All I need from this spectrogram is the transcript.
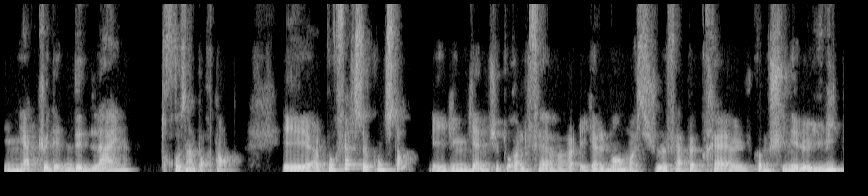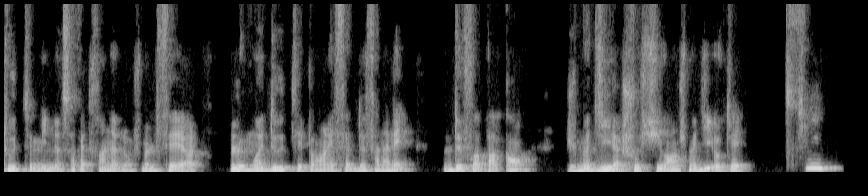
Il n'y a que des deadlines trop importantes. Et euh, pour faire ce constat, et Lingen, tu pourras le faire euh, également. Moi, si je le fais à peu près, euh, comme je suis né le 8 août 1989, donc je me le fais le mois d'août et pendant les fêtes de fin d'année, deux fois par an, je me dis la chose suivante, je me dis, OK, qui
